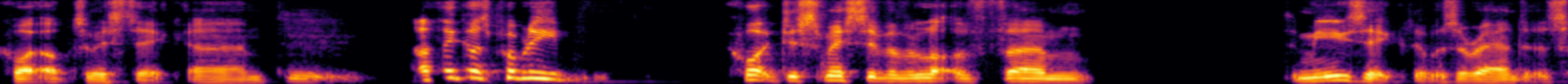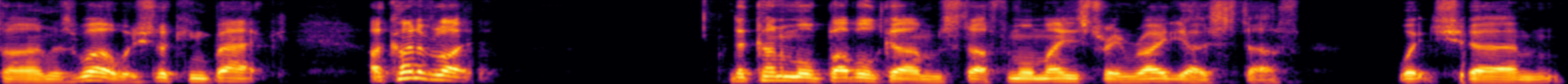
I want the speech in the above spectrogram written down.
quite optimistic. Um, Mm. I think I was probably quite dismissive of a lot of um, the music that was around at the time as well. Which, looking back, I kind of like the kind of more bubblegum stuff, the more mainstream radio stuff, which um,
